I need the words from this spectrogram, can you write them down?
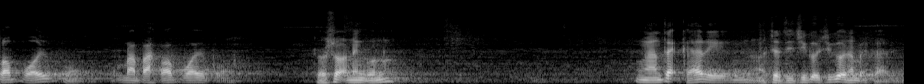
klopo itu lepah klopo itu dosok ning kono. Ngantek garing aja dijikuk-jikuk sampai garing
